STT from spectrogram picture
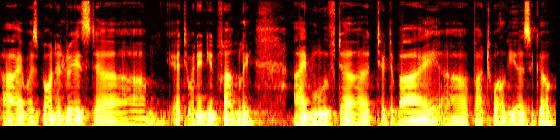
I was born and raised um, to an Indian family. I moved uh, to Dubai uh, about 12 years ago.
